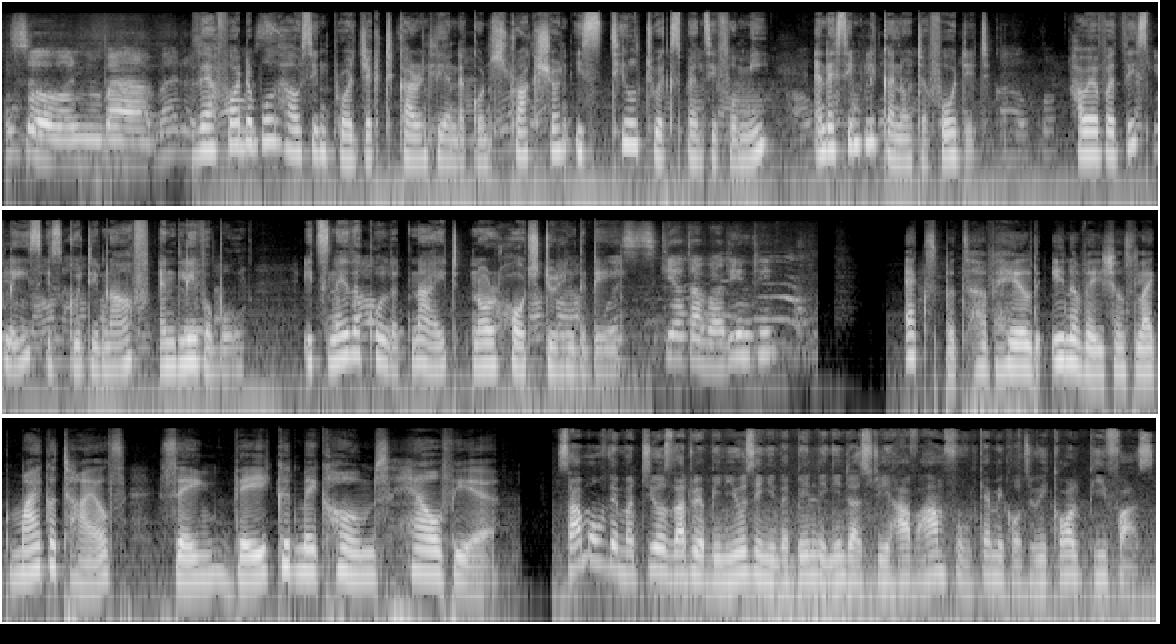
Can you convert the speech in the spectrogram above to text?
The affordable housing project currently under construction is still too expensive for me, and I simply cannot afford it. However, this place is good enough and livable. It's neither cold at night nor hot during the day. Experts have hailed innovations like Mycotiles, saying they could make homes healthier. Some of the materials that we have been using in the building industry have harmful chemicals we call PFAS,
